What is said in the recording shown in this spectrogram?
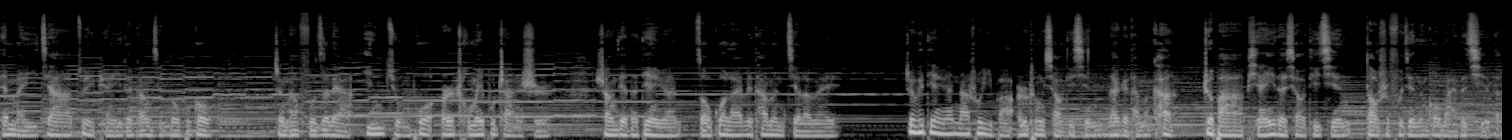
连买一架最便宜的钢琴都不够。正当父子俩因窘迫而愁眉不展时，商店的店员走过来为他们解了围。这位店员拿出一把儿童小提琴来给他们看，这把便宜的小提琴倒是父亲能够买得起的。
